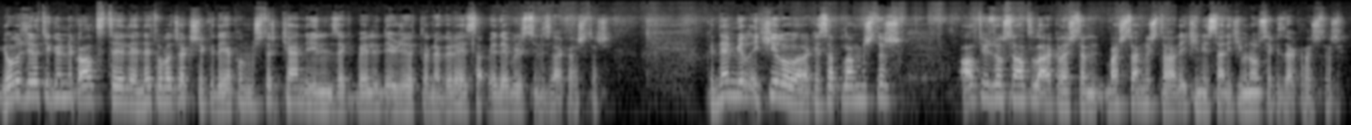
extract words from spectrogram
Yol ücreti günlük 6 TL net olacak şekilde yapılmıştır. Kendi ilinizdeki belediye ücretlerine göre hesap edebilirsiniz arkadaşlar. Kıdem yılı 2 yıl olarak hesaplanmıştır. 696'lı arkadaşların başlangıç tarihi 2 Nisan 2018 arkadaşlar.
